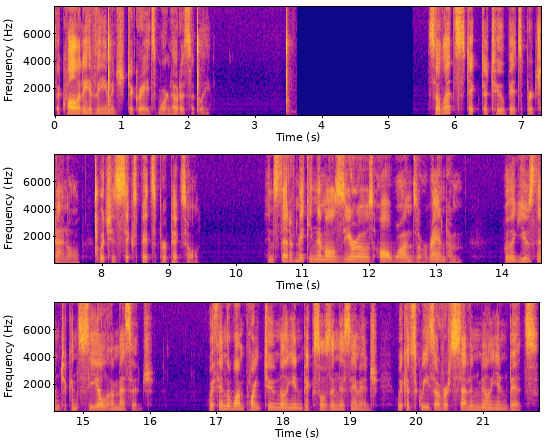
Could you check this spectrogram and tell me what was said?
the quality of the image degrades more noticeably. So let's stick to 2 bits per channel, which is 6 bits per pixel. Instead of making them all zeros, all ones, or random, we'll use them to conceal a message. Within the 1.2 million pixels in this image, we could squeeze over 7 million bits.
